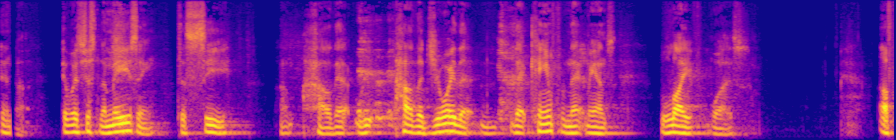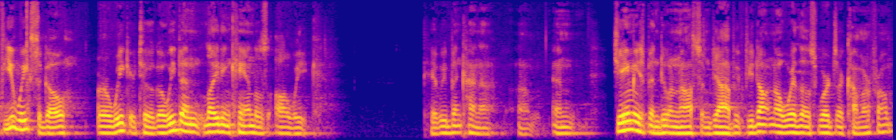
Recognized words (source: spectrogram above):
And uh, it was just amazing to see um, how, that, how the joy that, that came from that man's life was. A few weeks ago, or a week or two ago, we've been lighting candles all week. Okay, we've been kind of, um, and Jamie's been doing an awesome job. If you don't know where those words are coming from,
